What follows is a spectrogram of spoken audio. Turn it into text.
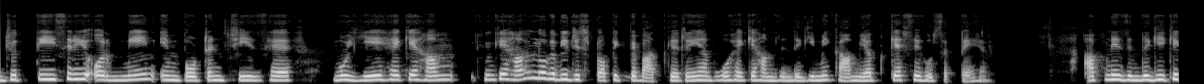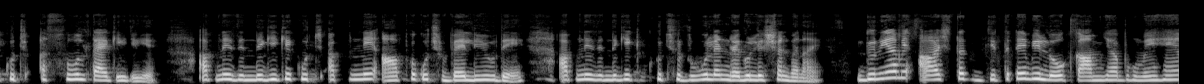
जो तीसरी और मेन इम्पोर्टेंट चीज़ है, वो ये है कि हम, क्योंकि हम लोग अभी जिस टॉपिक पे बात कर रहे हैं, वो है कि हम ज़िंदगी में कामयाब कैसे हो सकते हैं। अपने ज़िंदगी के कुछ असूल तय कीजिए। अपने ज़िंदगी के कुछ, अपने आप को कुछ वैल्यू दें। अपने ज़िंदगी के कुछ रूल एंड रेगुलेशन बनाएँ। दुनिया में आज तक जितने भी लोग कामयाब हुए हैं,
